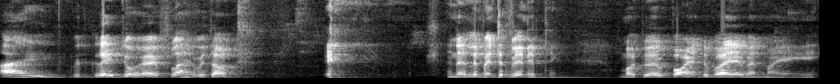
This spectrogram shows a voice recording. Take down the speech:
I… with great joy I fly without an element of anything. But to a point by when my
